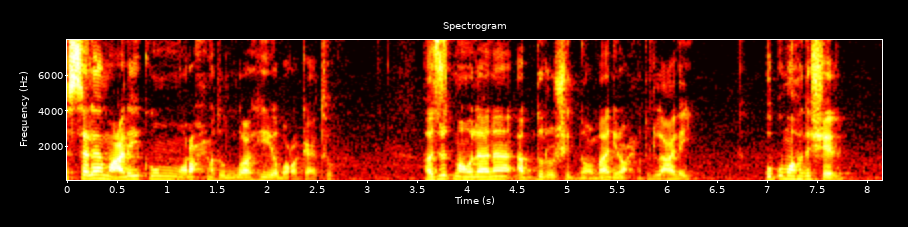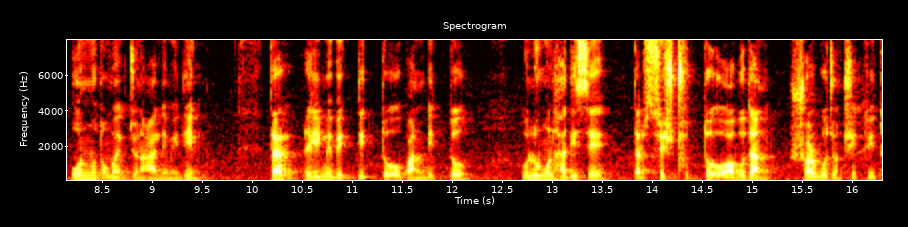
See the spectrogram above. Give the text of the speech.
আসসালামু আলাইকুম ওরহমতুল্লাহি ওবরাকাত হজরত মাওলানা আব্দুর রশিদ নোমানি রহমতুল্লাহ আলী উপমহাদেশের অন্যতম একজন আলেমী দিন। তার ইলমি ব্যক্তিত্ব ও পাণ্ডিত্য, উলুমুল হাদিসে তার শ্রেষ্ঠত্ব ও অবদান সর্বজন স্বীকৃত।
